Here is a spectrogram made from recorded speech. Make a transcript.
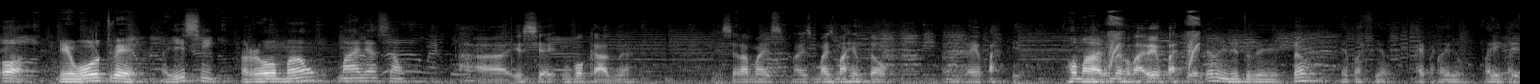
Ó, E o outro é, aí sim, Romão Malhação. Ah, esse é invocado, né? Esse era mais, mais, mais marrentão. André é parceiro. Romário. Como é Romário? É o parceiro. Eu não imito bem ele. Não? É parceiro. É parceiro. Aí, Aí,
